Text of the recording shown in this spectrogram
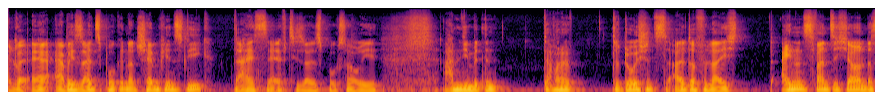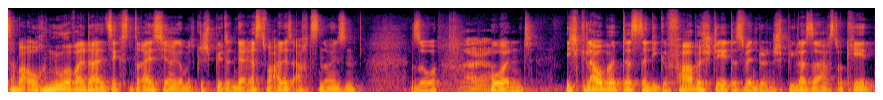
RB Salzburg in der Champions League, da heißt der FC Salzburg, sorry, haben die mit einem, da war der Durchschnittsalter vielleicht 21 Jahren, das aber auch nur, weil da ein 36-Jähriger mitgespielt hat und der Rest war alles 18, 19. So. Naja. Und ich glaube, dass dann die Gefahr besteht, dass wenn du den Spieler sagst, okay,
